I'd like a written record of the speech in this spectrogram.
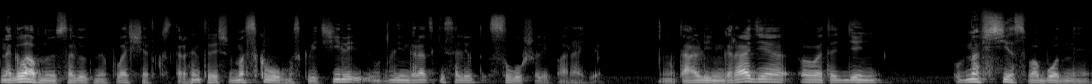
на главную салютную площадку страны, то есть в Москву. Москвичи ленинградский салют слушали по радио. Вот. А в Ленинграде в этот день на все свободные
